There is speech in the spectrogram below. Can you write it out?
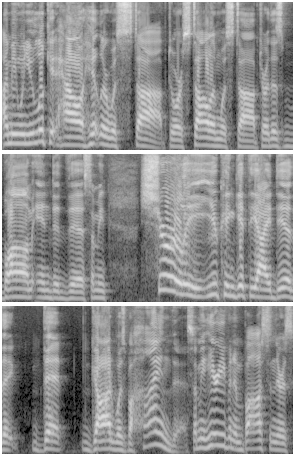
I mean, when you look at how Hitler was stopped, or Stalin was stopped, or this bomb ended this, I mean, surely you can get the idea that, that God was behind this. I mean, here even in Boston, there's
